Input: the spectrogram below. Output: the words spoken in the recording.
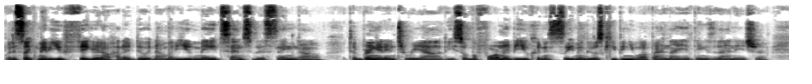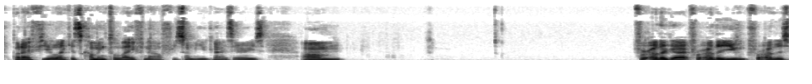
But it's like maybe you figured out how to do it now. Maybe you made sense of this thing now to bring it into reality. So before maybe you couldn't sleep. Maybe it was keeping you up at night and things of that nature. But i feel like it's coming to life now for some of you guys aries. Um for other guy for other you for others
